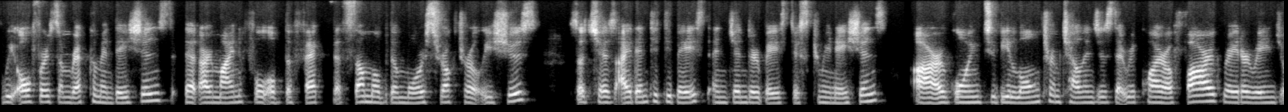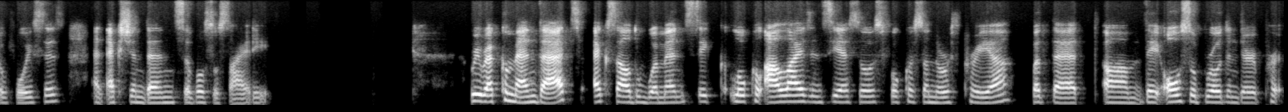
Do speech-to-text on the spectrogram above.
we offer some recommendations that are mindful of the fact that some of the more structural issues, such as identity-based and gender-based discriminations, are going to be long-term challenges that require a far greater range of voices and action than civil society. We recommend that exiled women seek local allies and CSOs focus on North Korea, but that um, they also broaden their per,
